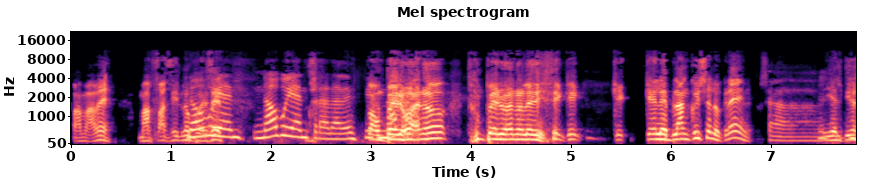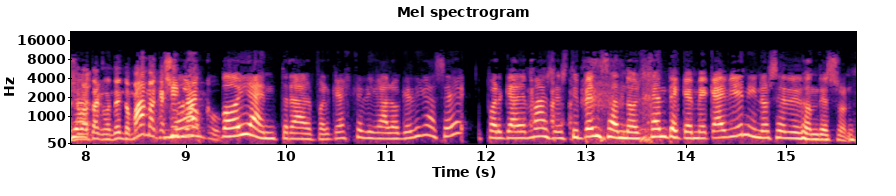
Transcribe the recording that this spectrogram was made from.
Vamos a ver, más fácil no, No, puede voy ser. a, no voy a entrar a decir A un peruano, un peruano le dice que, que, que él es blanco y se lo creen. O sea, y el tío se va tan contento. ¡Mamá, que soy No blanco! voy a entrar, porque es que diga lo que digas, ¿eh? Porque además estoy pensando en gente que me cae bien y no sé de dónde son.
